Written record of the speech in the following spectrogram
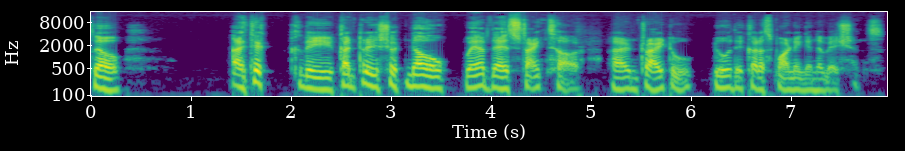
So, I think the countries should know where their strengths are and try to do the corresponding innovations.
